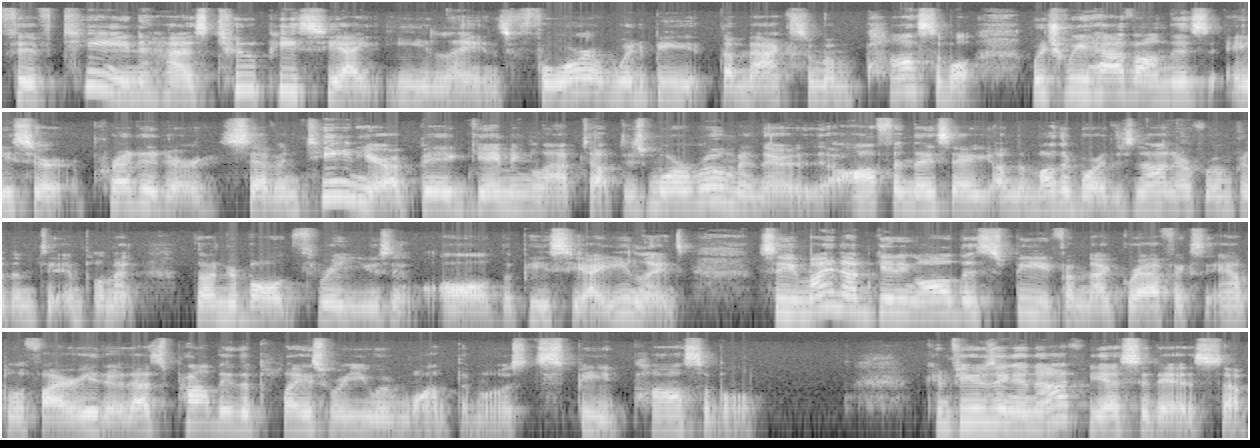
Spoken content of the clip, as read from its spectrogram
15 has two PCIe lanes. Four would be the maximum possible, which we have on this Acer Predator 17 here, a big gaming laptop. There's more room in there. Often they say on the motherboard there's not enough room for them to implement Thunderbolt 3 using all the PCIe lanes. So you might not be getting all the speed from that graphics amplifier either. That's probably the place where you would want the most speed possible. Confusing enough? Yes, it is. So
